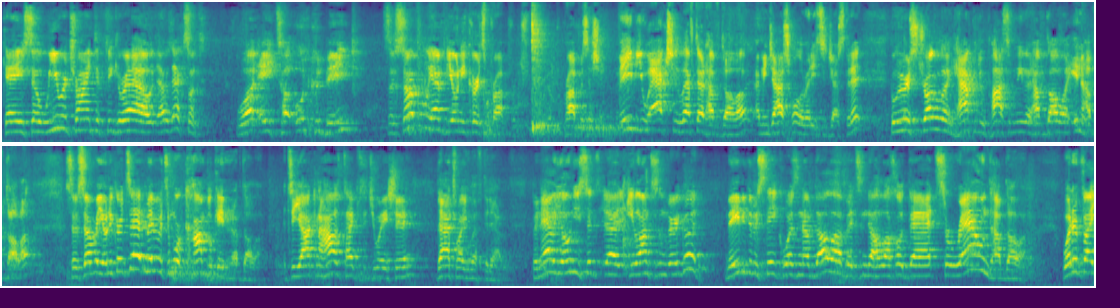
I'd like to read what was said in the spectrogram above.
Okay, so we were trying to figure out, that was excellent, what a ta'ud could be. So, so far we have the Yoni Kurtz prop, proposition. Maybe you actually left out Havdalah. I mean, Josh Hall already suggested it, but we were struggling. How could you possibly leave Havdalah in Havdalah? So, so far Yoni Kurtz said maybe it's a more complicated Havdalah. It's a Nahaz type situation. That's why you left it out. But now Yoni said, uh, Elon something very good. Maybe the mistake wasn't Havdalah, but it's in the halachot that surround Havdalah. What if I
